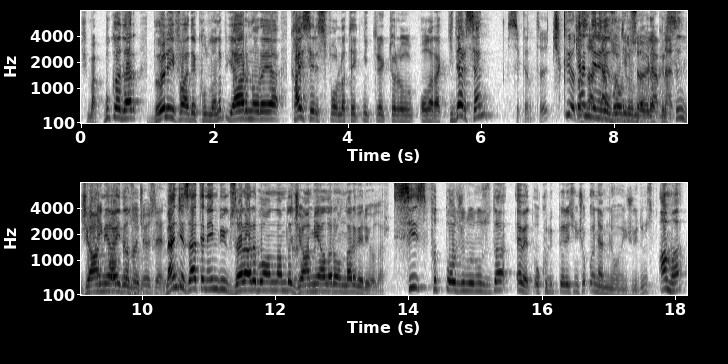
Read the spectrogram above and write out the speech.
Şimdi bak bu kadar böyle ifade kullanıp yarın oraya Kayseri Spor'la teknik direktör ol- olarak gidersen Sıkıntı. Çıkıyor da kendini zaten de zor bu tip durumda söylemler. bırakırsın. Camiayı da zor. Bence değil. zaten en büyük zararı bu anlamda camialara onlar veriyorlar. Siz futbolculuğunuzda evet o kulüpler için çok önemli oyuncuydunuz ama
